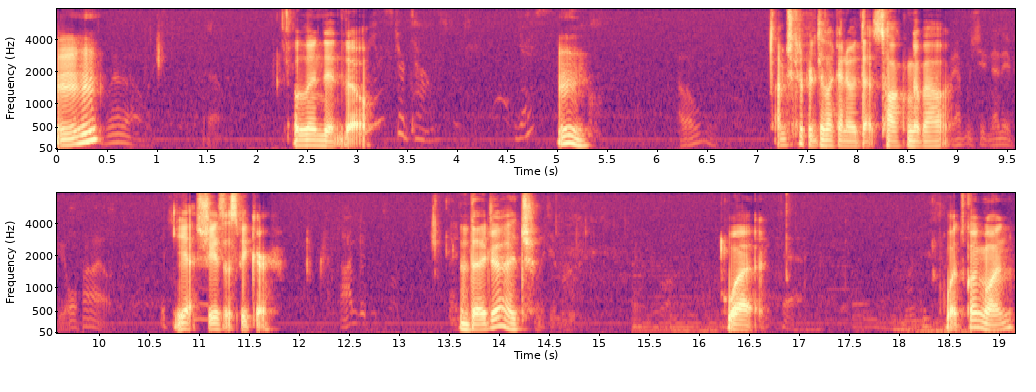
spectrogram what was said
Mm-hmm. Lindenfeld. Mr. Town. Yes? Hmm. I'm just gonna pretend like I know what that's talking about. Yeah, she is a speaker. The judge. What? What's going on?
